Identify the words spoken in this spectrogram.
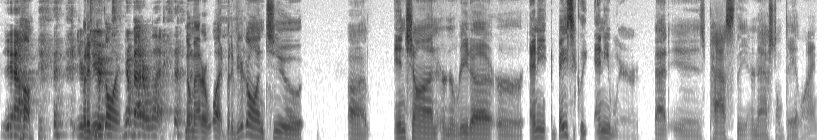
yeah, Um, you're but if you're going- no matter what, no matter what. But if you're going to uh, Incheon or Narita or any, basically anywhere that is past the international date line,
